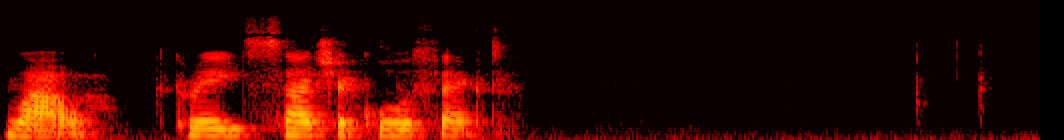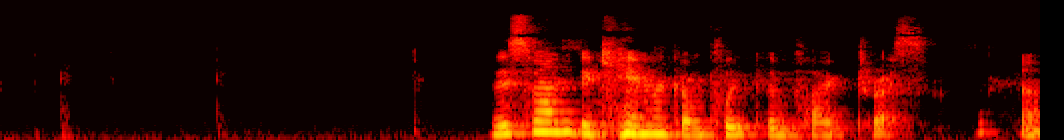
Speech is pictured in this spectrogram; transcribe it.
Wow, creates such a cool effect. This one became a completely black dress.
